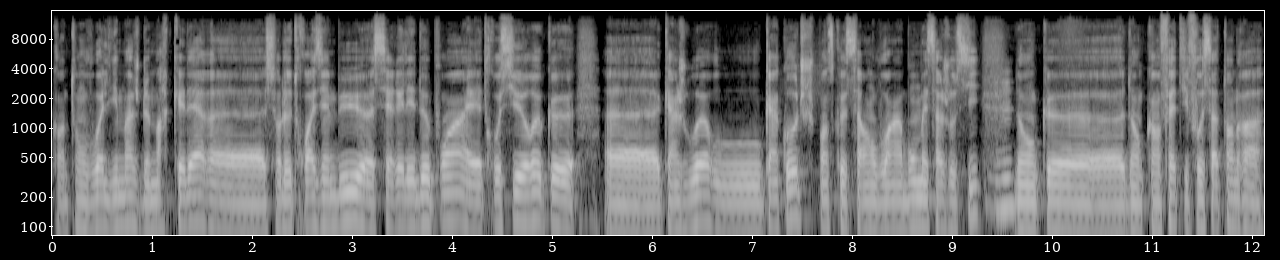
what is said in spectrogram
quand on voit l'image de Marc Keller sur le troisième but euh, serrer les deux points et être aussi heureux que euh, qu'un joueur ou qu'un coach. Je pense que ça envoie un bon message aussi. Mhm. Donc euh, donc en fait, il faut s'attendre à,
